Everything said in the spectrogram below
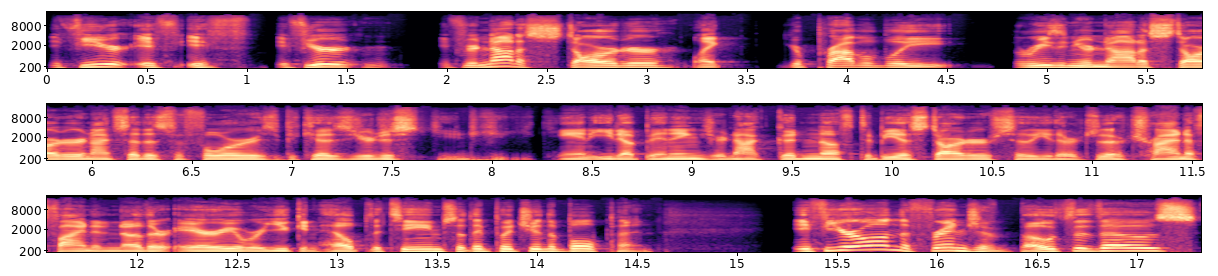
if you're if if if you're if you're not a starter, like you're probably the reason you're not a starter, and I've said this before, is because you're just you, you can't eat up innings. You're not good enough to be a starter. So either they're trying to find another area where you can help the team, so they put you in the bullpen. If you're on the fringe of both of those,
